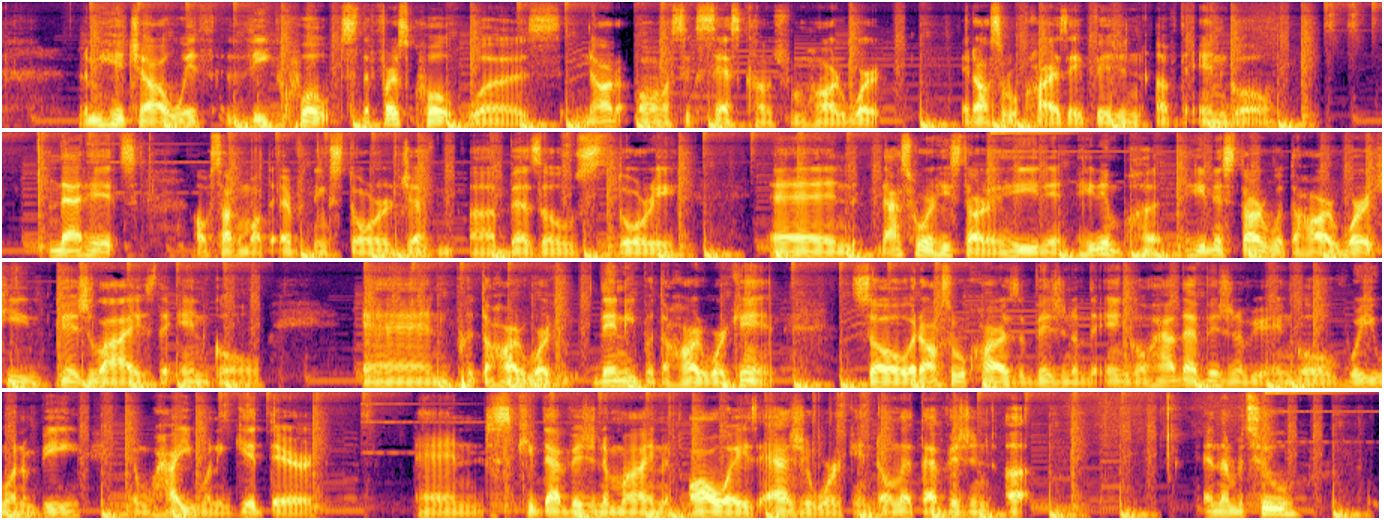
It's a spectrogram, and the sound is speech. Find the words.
Let me hit y'all with the quotes. The first quote was Not all success comes from hard work. It also requires a vision of the end goal. And that hits. I was talking about the everything store, Jeff uh, Bezos' story and that's where he started. He didn't he didn't put he didn't start with the hard work. He visualized the end goal and put the hard work. Then he put the hard work in. So it also requires a vision of the end goal. Have that vision of your end goal, of where you want to be and how you want to get there, and just keep that vision in mind always as you're working. Don't let that vision up. And number two,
